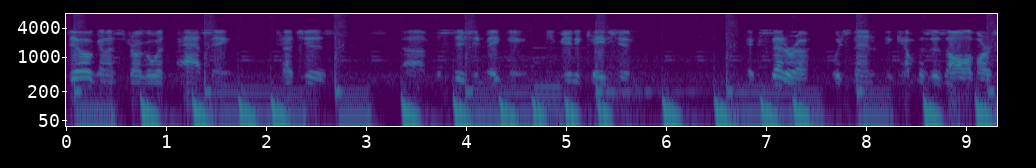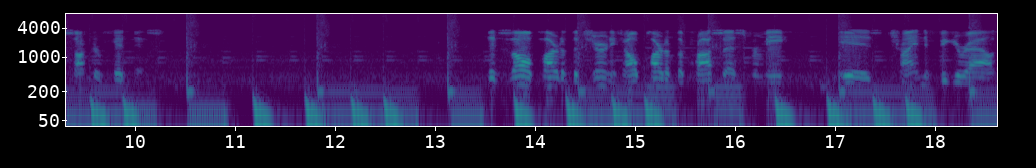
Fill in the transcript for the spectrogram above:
still going to struggle with passing, touches, um, decision making, communication, etc., which then encompasses all of our soccer fitness. It's all part of the journey. It's all part of the process for me is trying to figure out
